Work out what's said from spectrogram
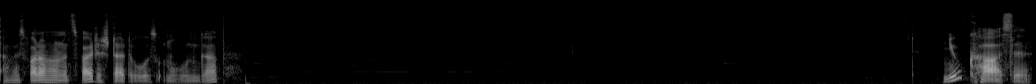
Aber es war doch noch eine zweite Stadt, wo es Unruhen gab. Newcastle.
